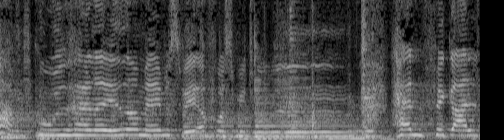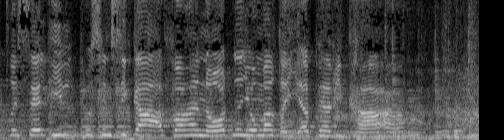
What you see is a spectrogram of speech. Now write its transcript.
ham Gud, han er eddermame svær at få smidt ud. Han fik aldrig selv ild på sin cigar, for han ordnede jo Maria per vikar.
